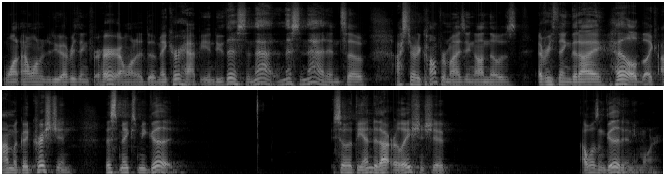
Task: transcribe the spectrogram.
Want, I wanted to do everything for her. I wanted to make her happy and do this and that and this and that. And so I started compromising on those everything that I held. Like I'm a good Christian. This makes me good. So at the end of that relationship, I wasn't good anymore.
